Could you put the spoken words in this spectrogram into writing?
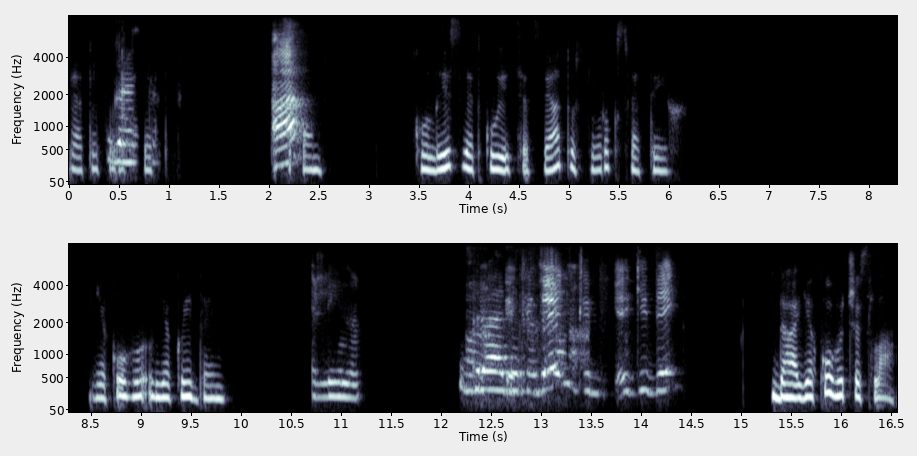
Свято Грека. 40 святих. А? Коли святкується свято 40 святих? Якого, в який день? Ліна. Гребіна. день? Який день? Да, якого числа?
